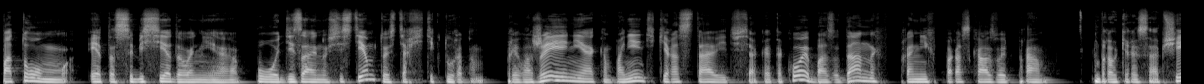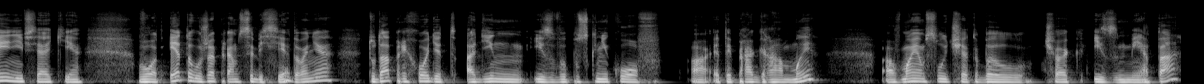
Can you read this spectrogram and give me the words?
Потом это собеседование по дизайну систем, то есть архитектура там приложения, компонентики расставить, всякое такое, базы данных про них порассказывать, про брокеры сообщений всякие. Вот, это уже прям собеседование. Туда приходит один из выпускников а, этой программы, а в моем случае это был человек из мета,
